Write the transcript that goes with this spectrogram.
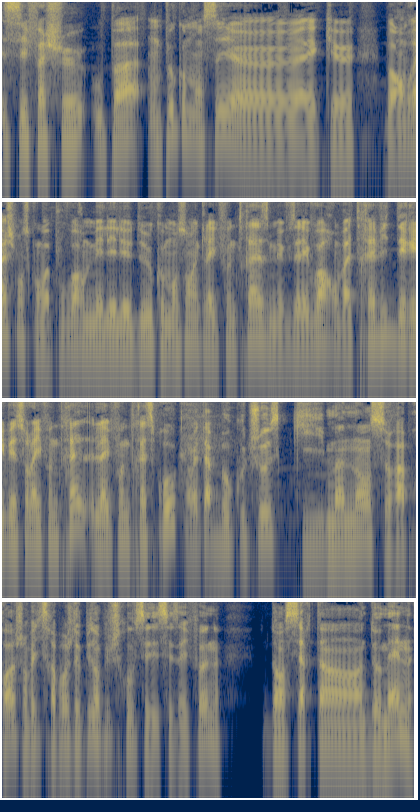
c'est fâcheux ou pas? On peut commencer euh, avec. euh, Bon, en vrai, je pense qu'on va pouvoir mêler les deux. Commençons avec l'iPhone 13, mais vous allez voir, on va très vite dériver sur l'iPhone 13, l'iPhone 13 Pro. En fait, t'as beaucoup de choses qui maintenant se rapprochent. En fait, ils se rapprochent de plus en plus, je trouve, ces, ces iPhones, dans certains domaines.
